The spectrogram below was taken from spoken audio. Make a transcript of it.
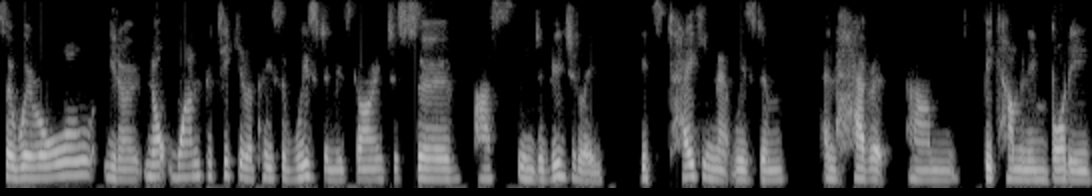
So we're all, you know, not one particular piece of wisdom is going to serve us individually. It's taking that wisdom and have it um, become an embodied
